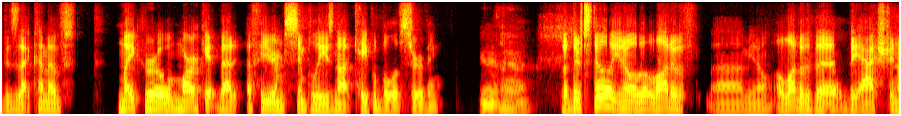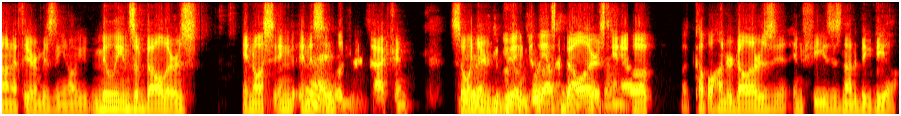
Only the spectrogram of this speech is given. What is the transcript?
is that kind of micro market that Ethereum simply is not capable of serving. Yeah. yeah. But there's still, you know, a lot of, um, you know, a lot of the the action on Ethereum is, you know, millions of dollars in a, in, in a single transaction. So yeah, when you're doing millions of dollars, you know, a couple hundred dollars in fees is not a big deal.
